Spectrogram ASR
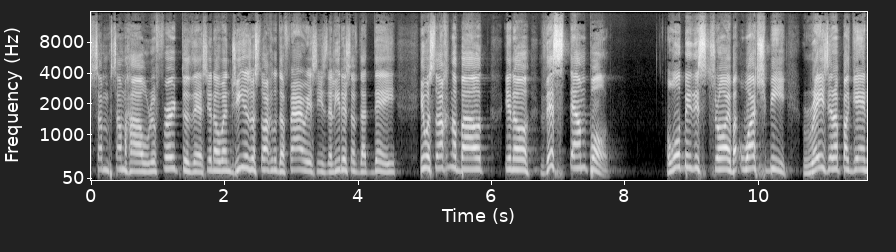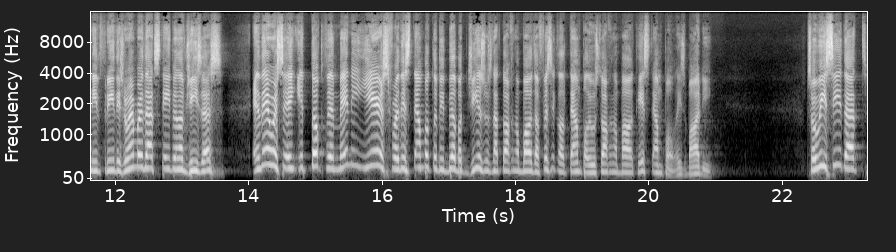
some, somehow referred to this. You know, when Jesus was talking to the Pharisees, the leaders of that day, he was talking about you know, this temple will be destroyed, but watch me raise it up again in three days. Remember that statement of Jesus? And they were saying it took them many years for this temple to be built, but Jesus was not talking about the physical temple, he was talking about his temple, his body. So we see that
